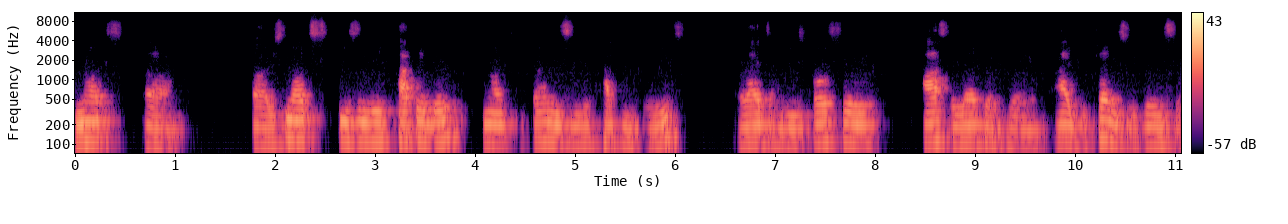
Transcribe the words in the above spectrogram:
not uh, uh, it's not easily capable, not done easily tap into it, right? And it also has a lot of uh, high defense against uh,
